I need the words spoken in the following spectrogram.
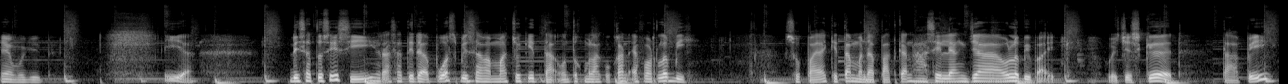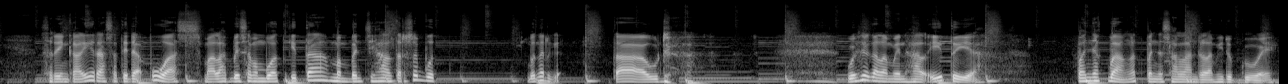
yang begitu. Iya. Di satu sisi, rasa tidak puas bisa memacu kita untuk melakukan effort lebih supaya kita mendapatkan hasil yang jauh lebih baik, which is good. Tapi, sering kali rasa tidak puas malah bisa membuat kita membenci hal tersebut. Bener gak? Tahu dah. gue sih ngalamin hal itu ya. Banyak banget penyesalan dalam hidup gue.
